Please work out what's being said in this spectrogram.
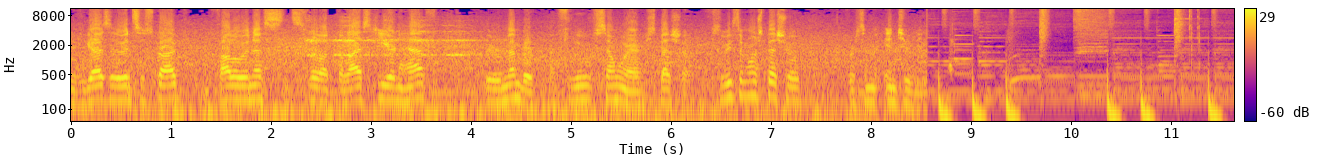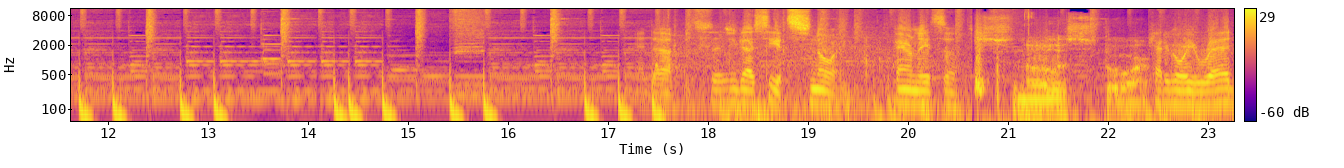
If you guys have been subscribed and following us since for like the last year and a half, you remember I flew somewhere special. So be somewhere special for some interview. As you guys see, it's snowing. Apparently, it's a category red.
